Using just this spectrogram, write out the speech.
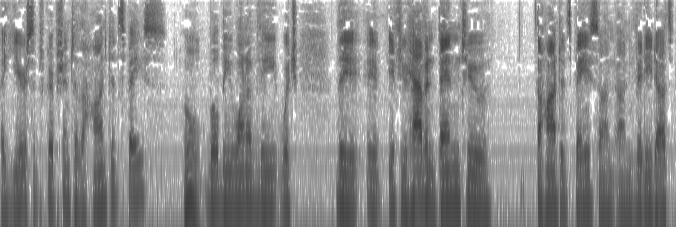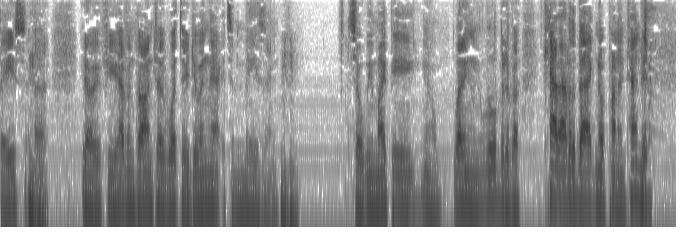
a year subscription to the Haunted Space Ooh. will be one of the which the if, if you haven't been to the haunted space on on vidi.space Mm-hmm. uh, you know if you haven't gone to what they're doing there it's amazing Mm-hmm. so we might be you know letting a little bit of a cat out of the bag no pun intended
